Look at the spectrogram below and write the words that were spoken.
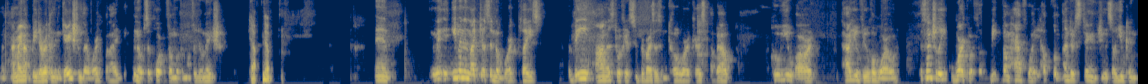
Like, I might not be directly engaged in their work, but I, you know, support them with a monthly donation. Yep. Yep. And even in like just in the workplace, being honest with your supervisors and coworkers about who you are, how you view the world, essentially work with them, meet them halfway, help them understand you so you can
